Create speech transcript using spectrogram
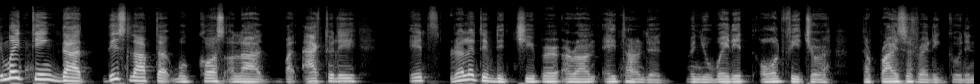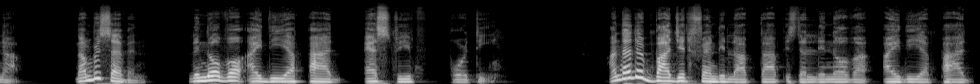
You might think that this laptop will cost a lot, but actually it's relatively cheaper around 800 when you weight it all feature, the price is really good enough. Number 7. Lenovo IdeaPad S340. Another budget-friendly laptop is the Lenovo IdeaPad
